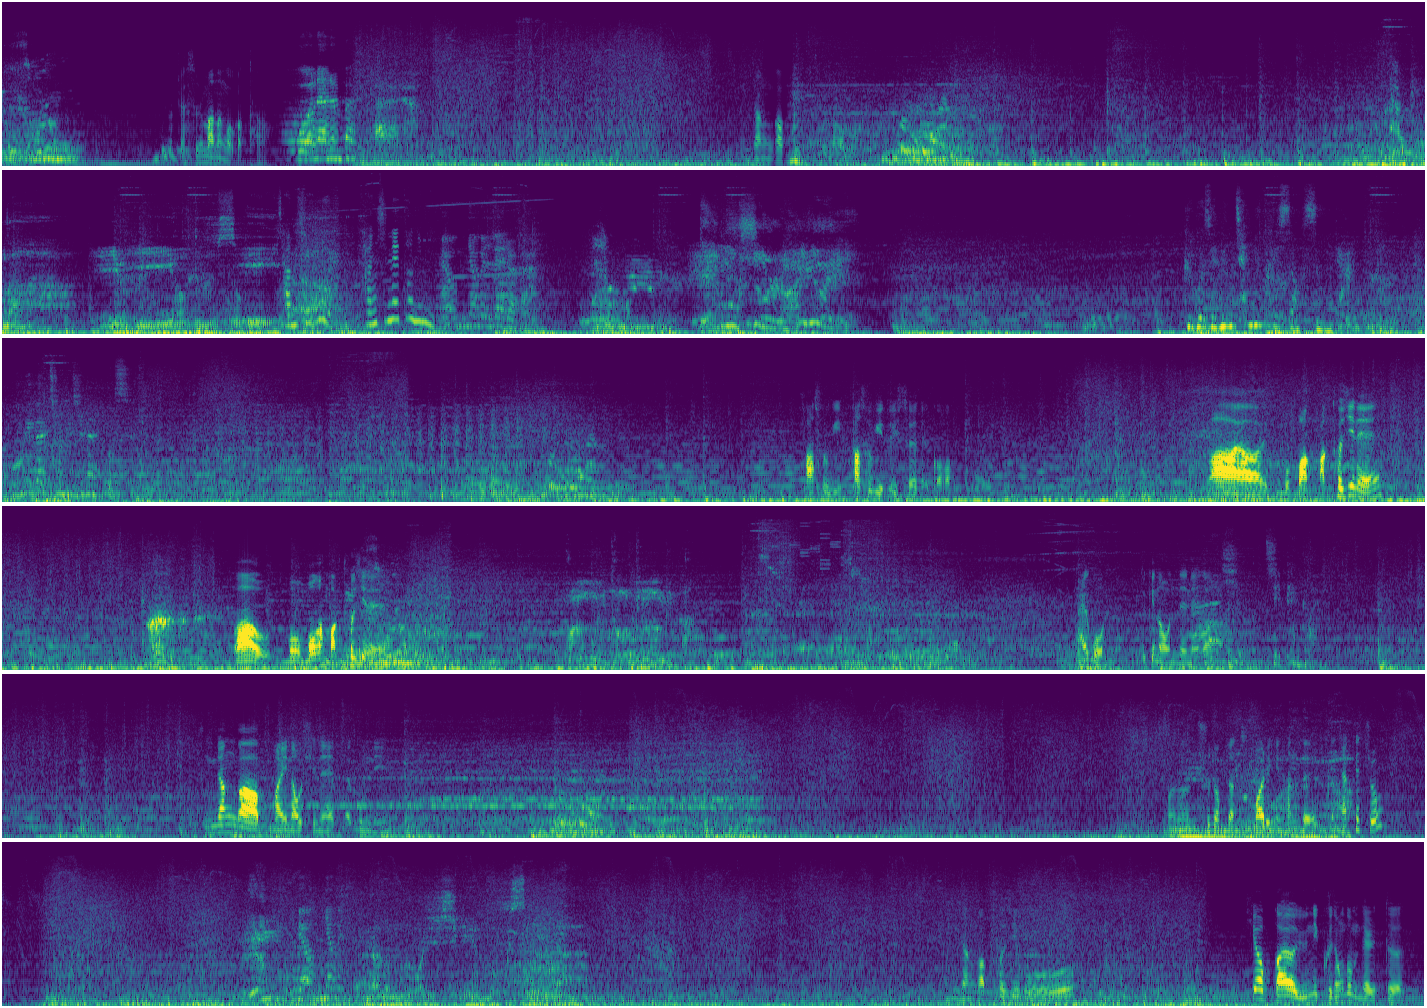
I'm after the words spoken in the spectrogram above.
추적자 쓸만한 것 같아 원하는 바를 말하라. 있다. 잠시 후 당신의 턴입니다. 명령을 내려라. 내 목숨을 아유해. 그곳에는 착륙할 수 없습니다. 우리가 전진할 곳은 파수기, 파수기도 있어야 될 것 같고. 와, 뭐, 막, 막 터지네. 와우, 뭐, 뭐가 막 터지네. 광물이 더 필요합니다. 아이고, 늦게 나왔네, 내가. 집행관. 중장갑 많이 나오시네, 빼꼼님. 저는 추적자 두 마리긴 한데, 괜찮겠죠? 명령을 중장갑 터지고. 티업 가요? 유닛 그 정도면 될 듯.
